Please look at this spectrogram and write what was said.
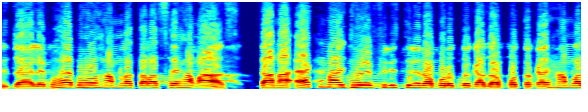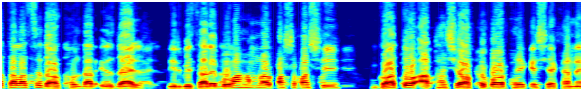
ইসরায়েলে ভয়াবহ হামলা চালাচ্ছে হামাস। টানা এক মাস ধরে ফিলিস্তিনের অবরুদ্ধ গাজা উপত্যকায় হামলা চালাচ্ছে দখলদার ইসরায়েল। নির্বিচারে বোমা হামলার পাশাপাশি গত আঠাশে অক্টোবর থেকে সেখানে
